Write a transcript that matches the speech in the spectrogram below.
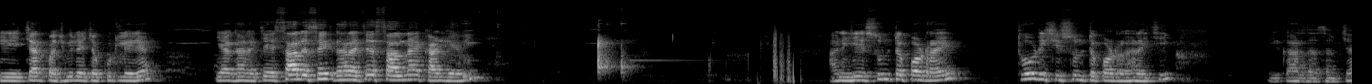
हे चार पाच विल्याच्या कुटलेल्या या घालायच्या साल सहित घालायच्या साल नाही काढले आम्ही. आणि हे सुंठ पावडर आहे. थोडीशी सुंठ पावडर घालायची. एक अर्धा चमचा.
